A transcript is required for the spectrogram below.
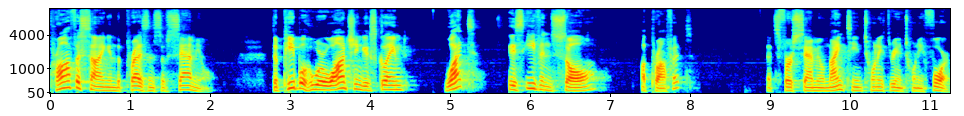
prophesying in the presence of Samuel. The people who were watching exclaimed, What? Is even Saul a prophet? That's 1 Samuel 19, 23, and 24.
